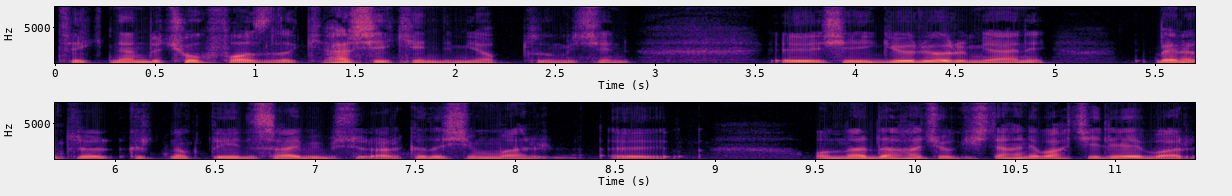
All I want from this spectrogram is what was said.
teknemde çok fazla her şeyi kendim yaptığım için e, şeyi görüyorum. Yani ben atıyor 40.7 sahibi bir sürü arkadaşım var. E, onlar daha çok işte hani bahçeli ev var,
